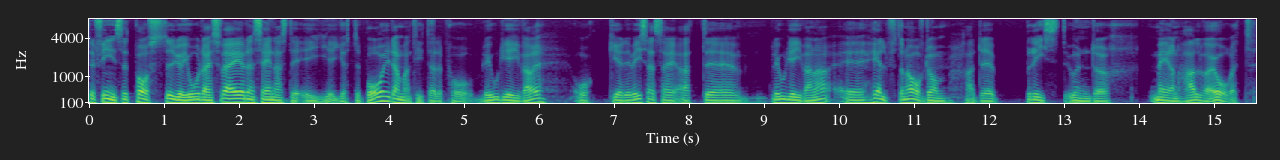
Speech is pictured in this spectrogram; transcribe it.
det finns ett par studier gjorda i Sverige och den senaste i Göteborg där man tittade på blodgivare och eh, det visade sig att blodgivarna, hälften av dem hade brist under mer än halva året.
